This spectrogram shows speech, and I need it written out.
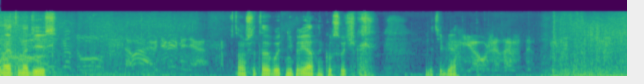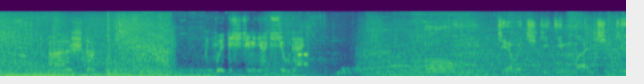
Я на это надеюсь. Давай, Потому что это будет неприятный кусочек для тебя. Я уже зажда... А что? Вытащите меня отсюда. Бум, девочки и мальчики.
